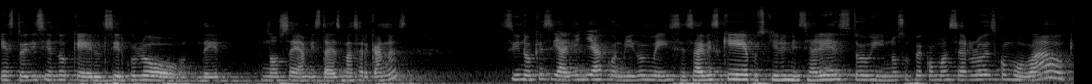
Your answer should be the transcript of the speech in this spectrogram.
estoy diciendo que el círculo de, no sé, amistades más cercanas, sino que si alguien llega conmigo y me dice, ¿sabes qué? Pues quiero iniciar esto y no supe cómo hacerlo, es como, va, ok,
